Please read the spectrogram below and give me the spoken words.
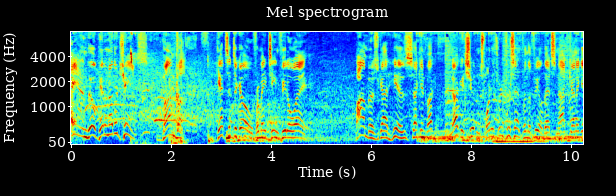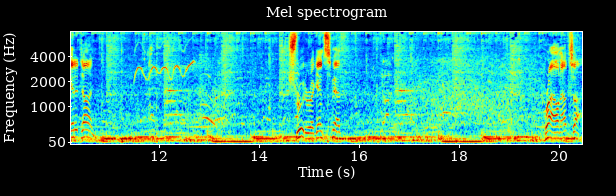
And they'll get another chance. Bamba gets it to go from 18 feet away. Bamba's got his second bucket. Nuggets shooting 23% from the field. That's not going to get it done. Schroeder against Smith. Brown outside.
